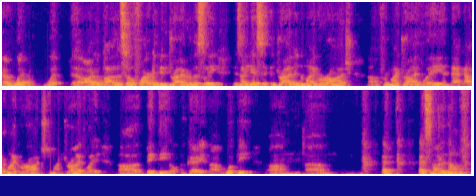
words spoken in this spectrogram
uh, what what uh, autopilot so far can do driverlessly is I guess it can drive into my garage uh, from my driveway and back out of my garage to my driveway. Uh, big deal. Okay, uh, whoopee. Um, um, that, that's not enough.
